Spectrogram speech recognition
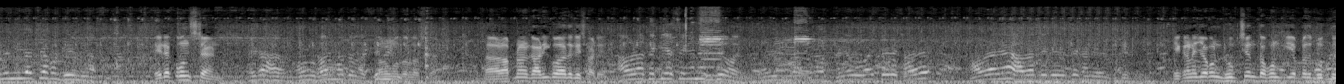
ঘুরে নিয়ে যাচ্ছে আবার ঘিরে নিয়ে আসছে। এটা কোন স্ট্যান্ড এটা ধর্মতলা। ধর্মতলা স্ট্যান্ড আর আপনার গাড়ি কোথা থেকে ছাড়ে? হাওড়া থেকে এসে এখানে দিতে হয়। থেকে ছাড়ে হাওড়া যায় হাওড়া থেকে এসে এখানে দিতে হয়। এখানে যখন ঢুকছেন তখন কি আপনাদের ঢুকতে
